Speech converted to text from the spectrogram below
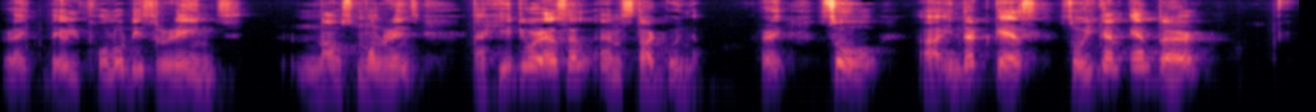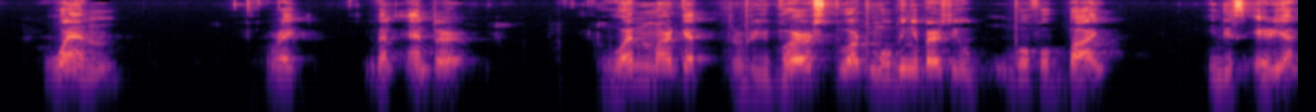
right? They will follow this range now small range hit your SL and start going up right? So uh, in that case so you can enter when right. You can enter. When market reverse toward moving average you go for buy in this area.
